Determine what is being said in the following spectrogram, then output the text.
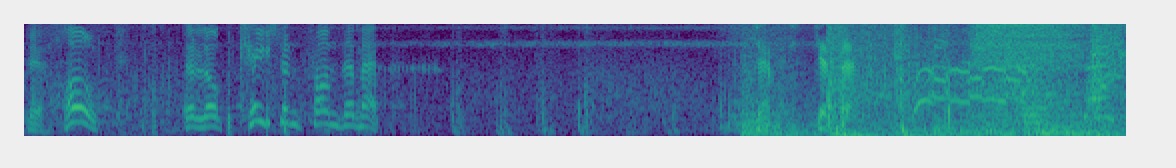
Behold the location from the map. Damn it, get back! Ah!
